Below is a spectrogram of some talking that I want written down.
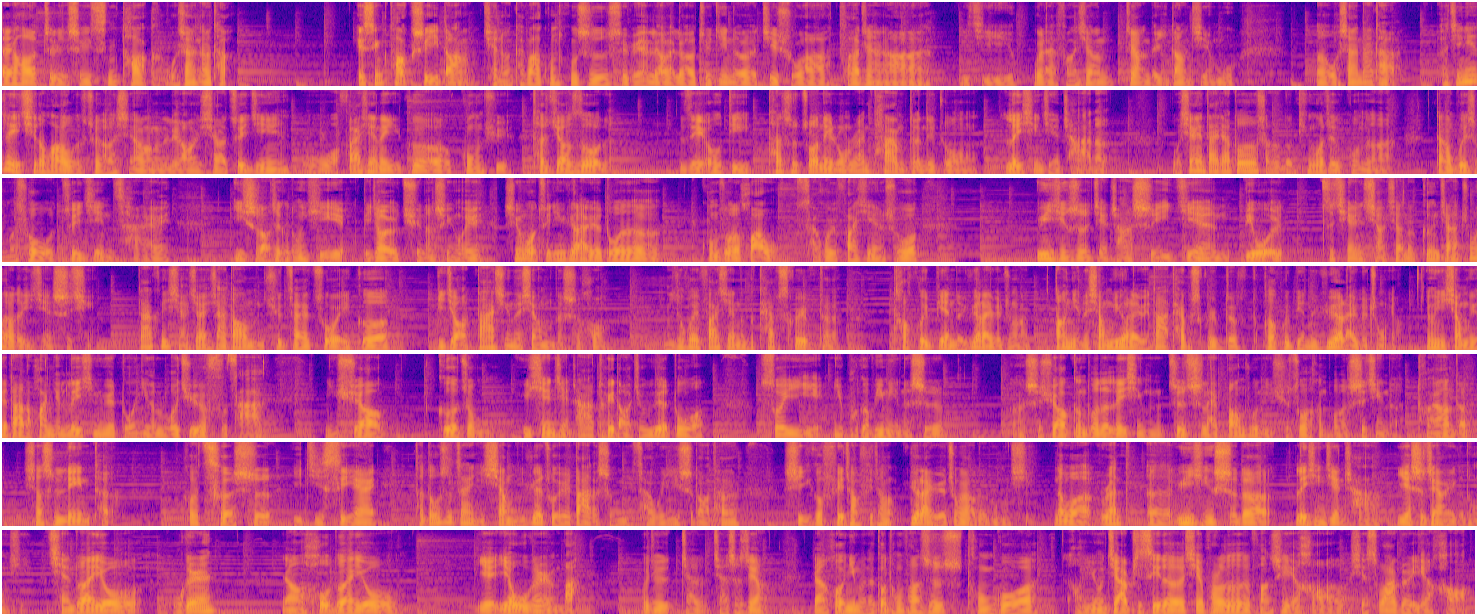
大家好，这里是 Async Talk，我是 Anata。Async Talk 是一档前端开发工程师随便聊一聊最近的技术啊、发展啊，以及未来方向这样的一档节目。呃，我是 Anata。呃，今天这一期的话，我主要想聊一下最近我发现的一个工具，它是叫 Zod，Z-O-D，它是做那种 runtime 的那种类型检查的。我相信大家多多少少都听过这个功能啊。但为什么说我最近才意识到这个东西比较有趣呢？是因为是因为我最近越来越多的工作的话，我才会发现说，运行时的检查是一件比我之前想象的更加重要的一件事情。大家可以想象一下，当我们去在做一个比较大型的项目的时候，你就会发现那个 TypeScript 它会变得越来越重要。当你的项目越来越大，TypeScript 它会变得越来越重要。因为你项目越大的话，你的类型越多，你的逻辑越复杂，你需要各种预先检查推导就越多，所以你不可避免的是，呃，是需要更多的类型支持来帮助你去做很多事情的。同样的，像是 Lint 和测试以及 CI，它都是在你项目越做越大的时候，你才会意识到它是一个非常非常越来越重要的东西。那么 Run 呃运行时的。类型检查也是这样一个东西，前端有五个人，然后后端有也也五个人吧，我就假假设这样，然后你们的沟通方式是通过用 gRPC 的写 p r o t o 的方式也好，写 Swagger 也好，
